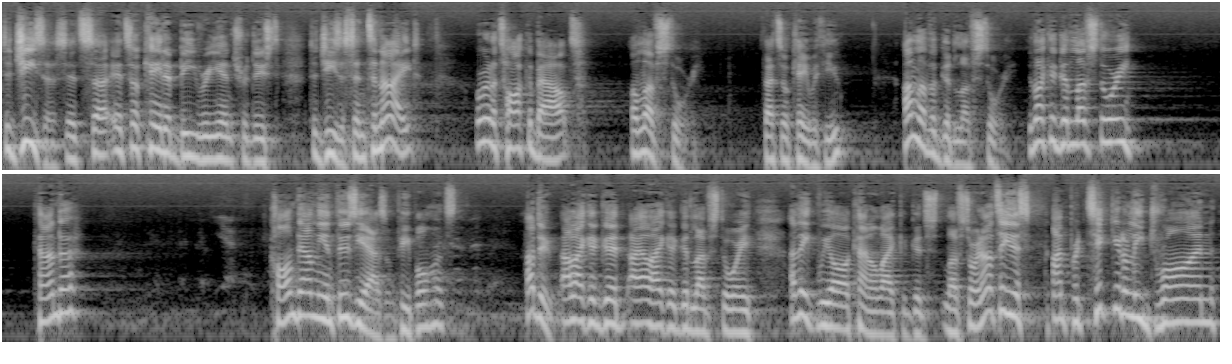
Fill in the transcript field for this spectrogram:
to Jesus. It's, uh, it's okay to be reintroduced to Jesus. And tonight, we're going to talk about a love story. If that's okay with you. I love a good love story. You like a good love story? Kinda? Yes. Calm down the enthusiasm, people. It's, I do. I like a good. I like a good love story. I think we all kind of like a good love story. And I'll tell you this: I'm particularly drawn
